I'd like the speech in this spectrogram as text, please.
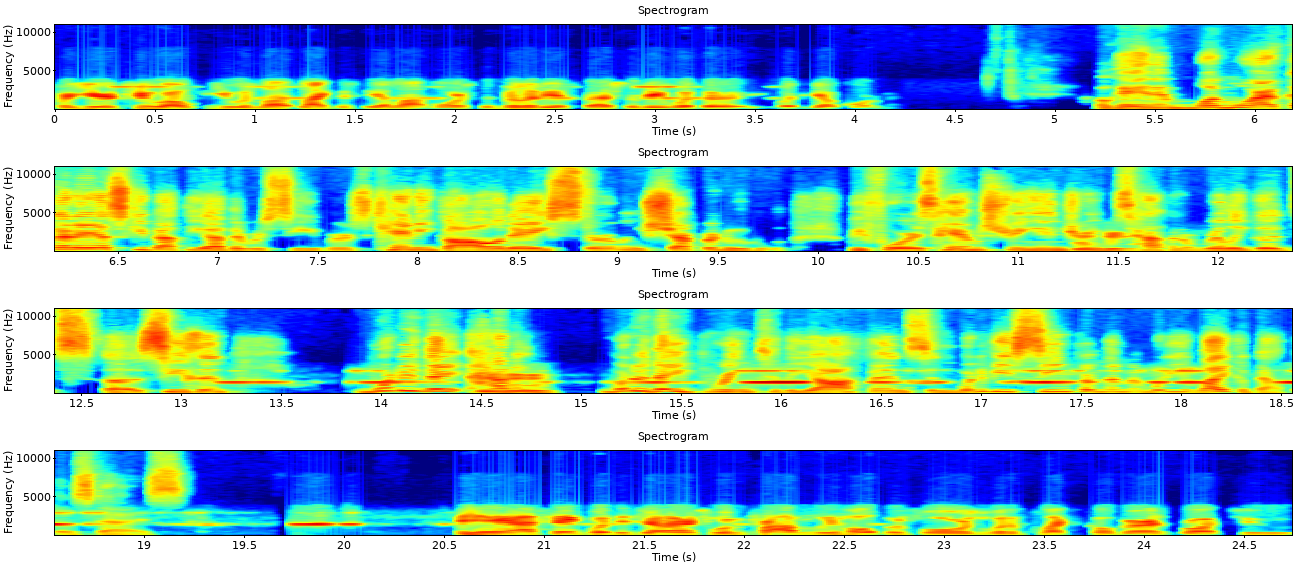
for year two, I, you would lo- like to see a lot more stability, especially with the with the young quarterback. Okay, and then one more. I've got to ask you about the other receivers: Kenny Golladay, Sterling Shepard, who before his hamstring injury mm-hmm. was having a really good uh, season. What did they? How mm-hmm. did, what do they bring to the offense, and what have you seen from them, and what do you like about those guys? Yeah, I think what the Giants were probably hoping for was what a Plaxico Burress brought to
